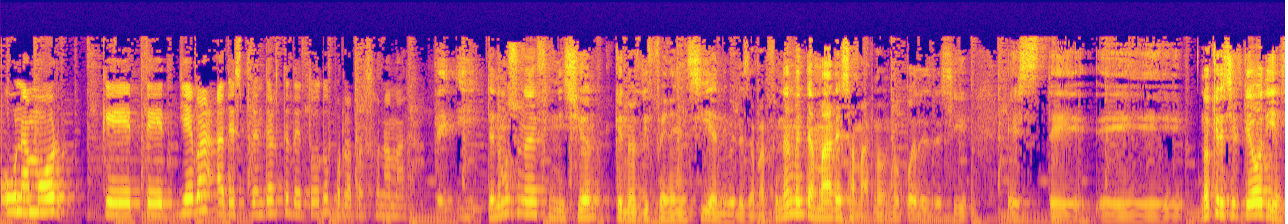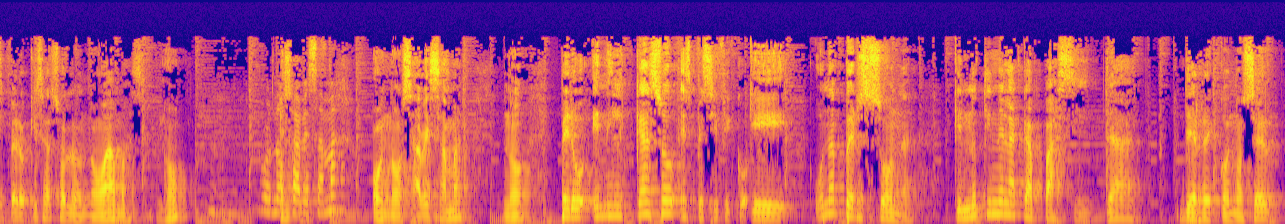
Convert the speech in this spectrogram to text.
Un amor que te lleva a desprenderte de todo por la persona amada. Y tenemos una definición que nos diferencia niveles de amar. Finalmente amar es amar. No, no puedes decir, este, eh, no quiere decir que odies, pero quizás solo no amas, ¿no? O no sabes amar. O no sabes amar, ¿no? Pero en el caso específico, que una persona que no tiene la capacidad de reconocer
